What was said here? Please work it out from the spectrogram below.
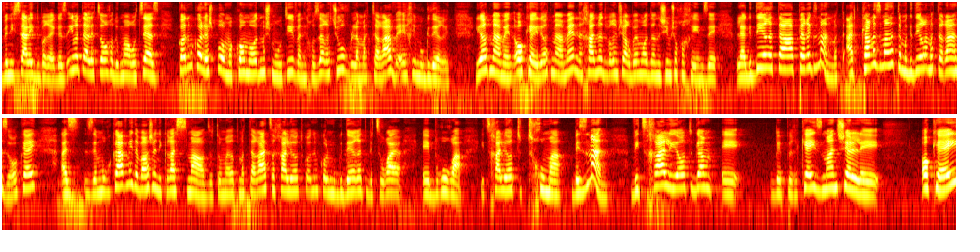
וניסה להתברג. אז אם אתה לצורך הדוגמה רוצה, אז קודם כל יש פה מקום מאוד משמעותי, ואני חוזרת שוב למטרה ואיך היא מוגדרת. להיות מאמן, אוקיי, להיות מאמן, אחד מהדברים שהרבה מאוד אנשים שוכחים זה להגדיר את הפרק זמן. עד כמה זמן אתה מגדיר למטרה הזו, אוקיי? אז זה מורכב מדבר שנקרא סמארט, זאת אומרת, מטרה צריכה להיות קודם כל מוגדרת בצורה אה, ברורה. היא צריכה להיות תחומה בזמן. והיא צריכה להיות גם אה, בפרקי זמן של אה, אוקיי,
